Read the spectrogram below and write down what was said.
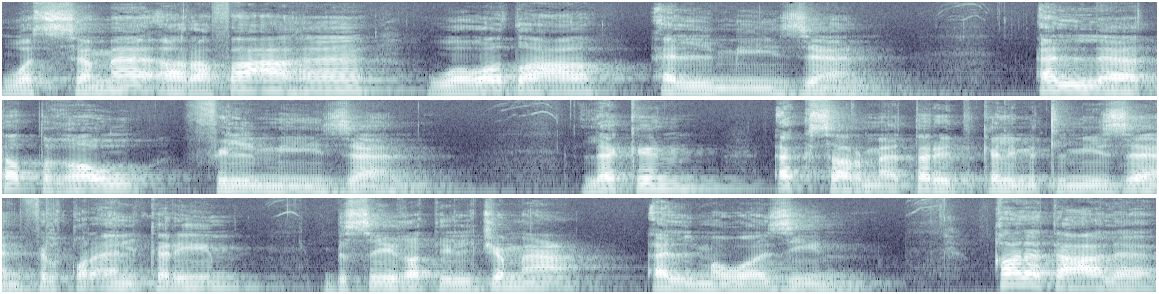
والسماء رفعها ووضع الميزان. ألا تطغوا في الميزان. لكن أكثر ما ترد كلمة الميزان في القرآن الكريم بصيغة الجمع الموازين. قال تعالى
